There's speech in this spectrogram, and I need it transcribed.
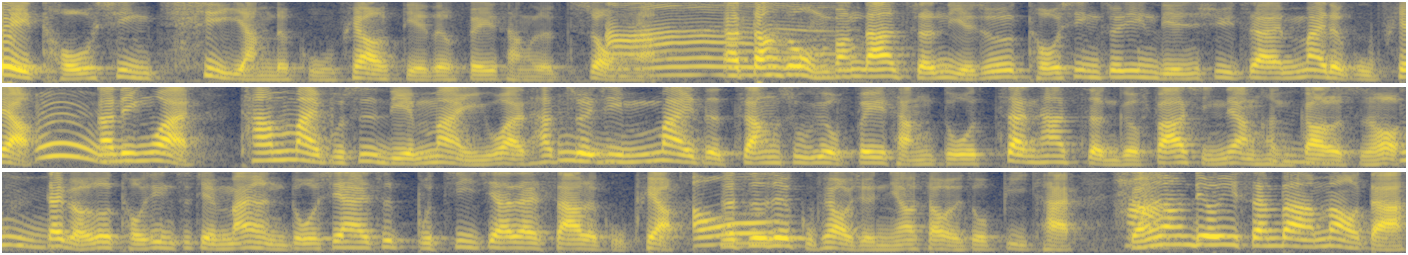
被投信弃养的股票跌得非常的重啊！那当中我们帮大家整理，也就是投信最近连续在卖的股票。嗯，那另外它卖不是连卖以外，它最近卖的张数又非常多，占它整个发行量很高的时候，代表说投信之前买很多，现在是不计价在杀的股票。那这些股票我觉得你要稍微做避开。比方像六一三八的茂达，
